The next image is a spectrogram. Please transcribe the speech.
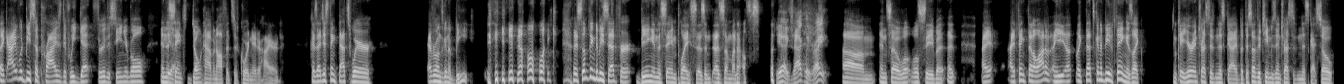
like I would be surprised if we get through the Senior Bowl and the yeah. Saints don't have an offensive coordinator hired. Cuz I just think that's where everyone's going to be. you know, like there's something to be said for being in the same place as as someone else. yeah, exactly, right. Um and so we'll we'll see, but uh, I I think that a lot of like that's going to be the thing is like okay, you're interested in this guy, but this other team is interested in this guy. So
